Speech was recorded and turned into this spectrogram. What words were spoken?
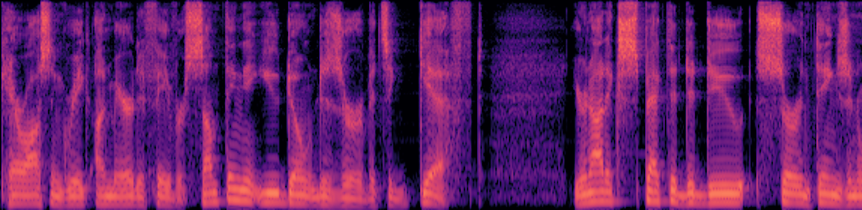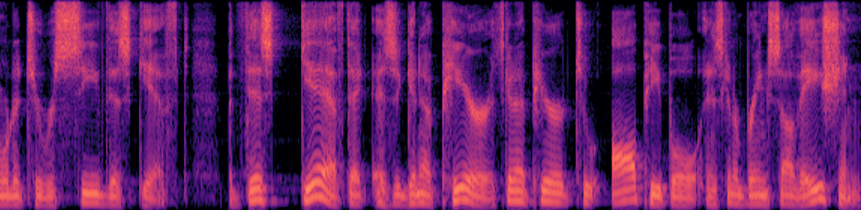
Charis in Greek, unmerited favor, something that you don't deserve. It's a gift. You're not expected to do certain things in order to receive this gift. But this gift that is going to appear, it's going to appear to all people and it's going to bring salvation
